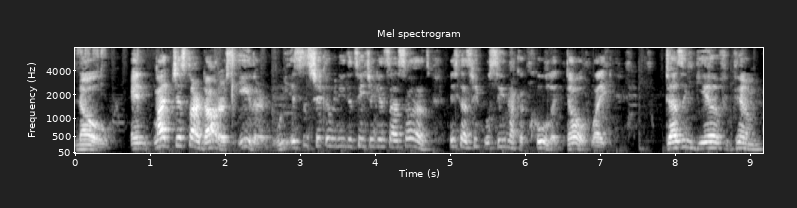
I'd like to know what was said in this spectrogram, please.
no, and not just our daughters either. We, it's the shit that we need to teach against our sons. It's because people seem like a cool adult, like doesn't give them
